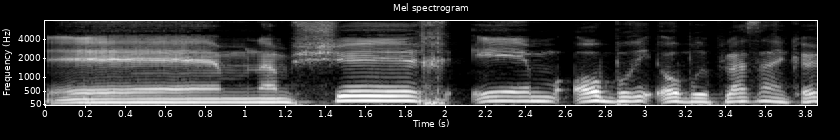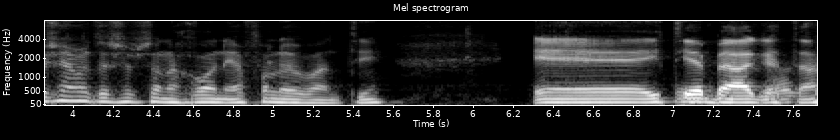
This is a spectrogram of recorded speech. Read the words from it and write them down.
אמ, נמשיך עם אוברי, אוברי פלאזה, אני מקווה שאני אומר את השם שלה נכון, אני אף פעם לא הבנתי. אה, היא תהיה באגתה.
